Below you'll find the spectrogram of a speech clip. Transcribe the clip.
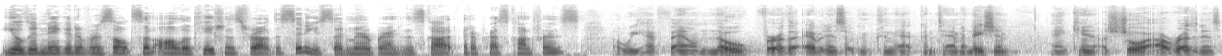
yielded negative results in all locations throughout the city, said Mayor Brandon Scott at a press conference. Uh, we have found no further evidence of con- contamination and can assure our residents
